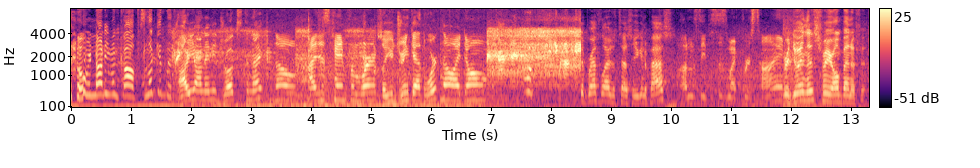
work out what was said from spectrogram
we're not even cops. Look at this. Are you on any drugs tonight? No, I just came from work. So you drink at work? No, I don't. The breathalyzer test, are you gonna pass? Honestly, this is my first time. We're doing this for your own benefit.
